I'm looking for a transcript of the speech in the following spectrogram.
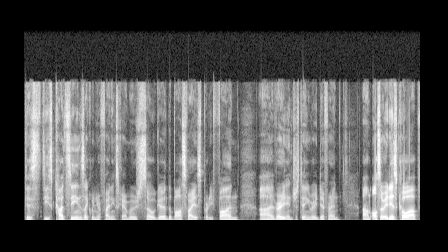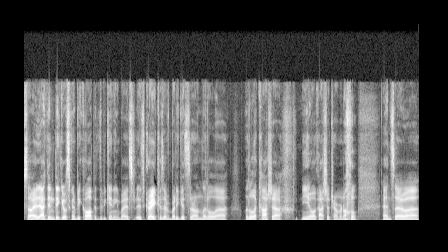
this these cutscenes like when you're fighting Scaramouche, so good. The boss fight is pretty fun. Uh, very interesting, very different. Um, also, it is co-op, so I, I didn't think it was going to be co-op at the beginning, but it's it's great because everybody gets their own little uh, little Akasha, Neo Akasha terminal, and so uh,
